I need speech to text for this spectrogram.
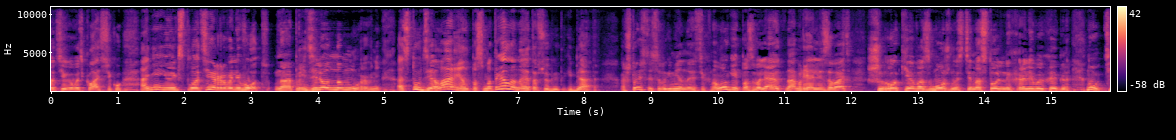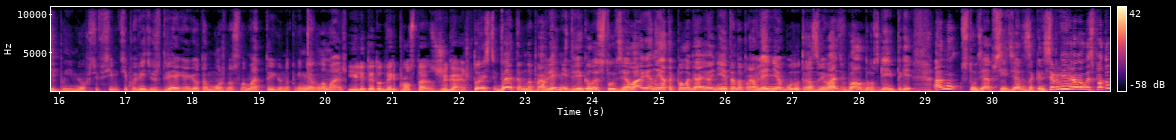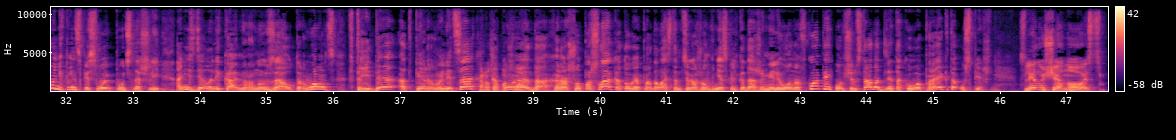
классику, они ее эксплуатировали вот, на определенном уровне. А студия Лариан посмотрела на это все и говорит, ребята, а что если современные технологии позволяют нам реализовать широкие возможности настольных ролевых игр? Ну, типа Immersive Sim, типа видишь дверь, ее там можно сломать, ты ее, например, ломаешь. Или ты эту дверь просто сжигаешь. То есть в этом направлении двигалась студия Larian, и я так полагаю, они это направление будут развивать в Baldur's Gate 3. А ну, студия Obsidian законсервировалась, потом они, в принципе, свой путь нашли. Они сделали камерную The Outer Worlds в 3D от первого лица. Хорошо которая, пошла, да, да, хорошо пошла, которая продалась там тиражом в несколько даже миллионов копий. В общем, стала для такого проекта успешной. Следующая новость.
